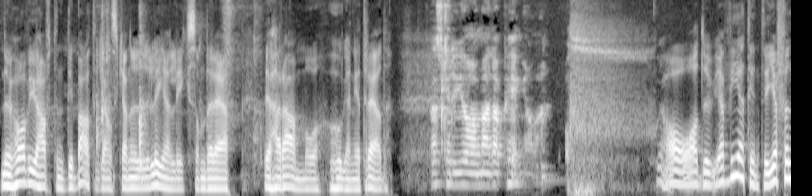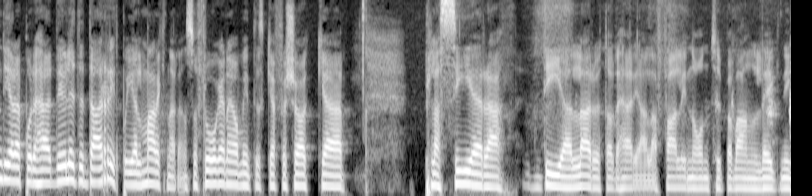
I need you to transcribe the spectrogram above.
nu har vi ju haft en debatt ganska nyligen liksom där det är, det är haram att hugga ner träd. Vad ska du göra med alla pengarna? Ja, du, jag vet inte. Jag funderar på det här. Det är lite darrigt på elmarknaden, så frågan är om vi inte ska försöka placera delar av det här i alla fall i någon typ av anläggning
